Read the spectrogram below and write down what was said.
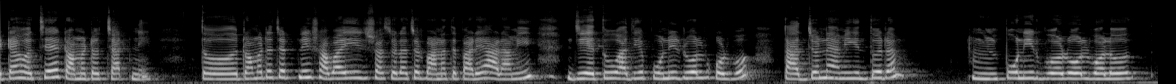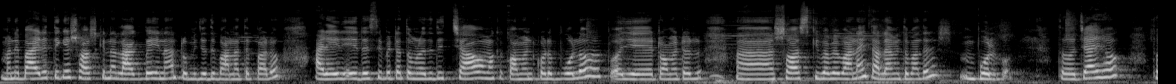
এটা হচ্ছে টমেটোর চাটনি। তো টমেটো চাটনি সবাই সচরাচর বানাতে পারে। আর আমি যেহেতু আজকে পনির রোল করব তার জন্য আমি কিন্তু এটা পনির রোল বলো মানে বাইরে থেকে সস কেনা লাগবেই না, তুমি যদি বানাতে পারো। আর এই এই রেসিপিটা তোমরা যদি চাও, আমাকে কমেন্ট করে বলো যে টমেটোর সস কীভাবে বানাই, তাহলে আমি তোমাদের বলব। তো যাই হোক, তো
